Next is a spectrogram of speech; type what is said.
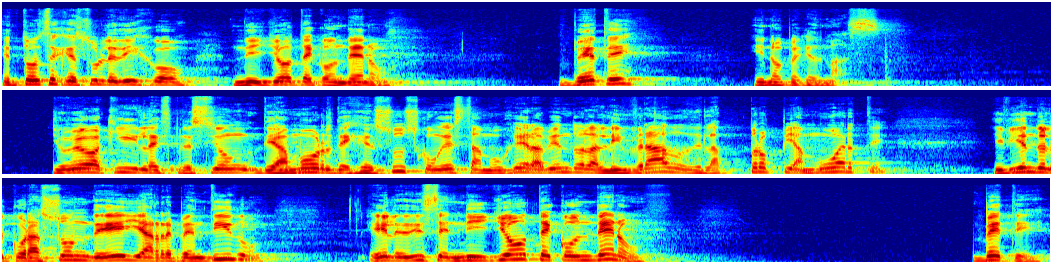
Entonces Jesús le dijo, ni yo te condeno. Vete y no peques más. Yo veo aquí la expresión de amor de Jesús con esta mujer, habiéndola librado de la propia muerte y viendo el corazón de ella arrepentido. Él le dice, ni yo te condeno, vete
